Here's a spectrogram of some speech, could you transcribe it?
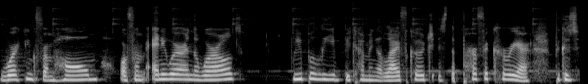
working from home, or from anywhere in the world, we believe becoming a life coach is the perfect career because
